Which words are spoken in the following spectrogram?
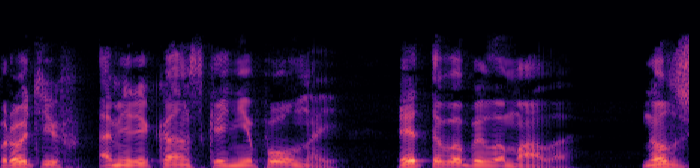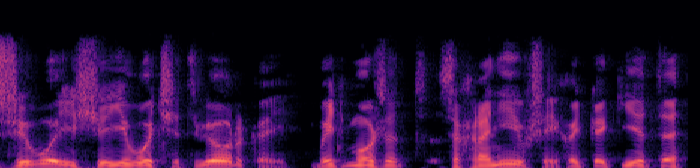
Против американской неполной этого было мало, но с живой еще его четверкой, быть может, сохранившей хоть какие-то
